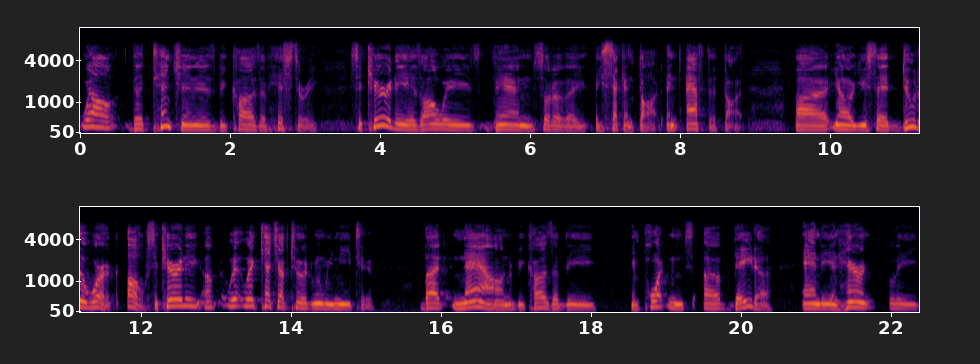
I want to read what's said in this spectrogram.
Well, the tension is because of history. Security has always been sort of a, a second thought, an afterthought. Uh, you know, you said do the work. Oh, security, uh, we'll, we'll catch up to it when we need to. But now, because of the importance of data and the inherently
